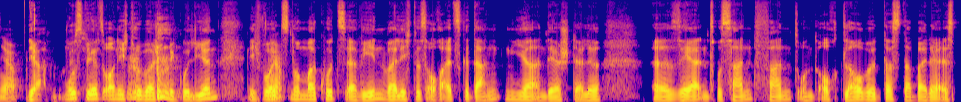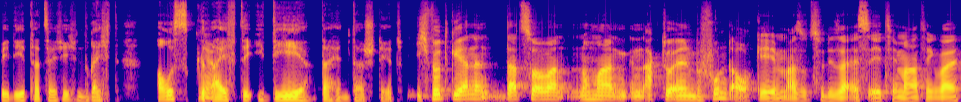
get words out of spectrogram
ja. Ja, musst du jetzt auch nicht drüber spekulieren. Ich wollte es ja. nur mal kurz erwähnen, weil ich das auch als Gedanken hier an der Stelle äh, sehr interessant fand und auch glaube, dass da bei der SPD tatsächlich ein recht ausgereifte ja. Idee dahinter steht. Ich würde gerne dazu aber nochmal einen aktuellen Befund auch geben, also zu dieser SE-Thematik, weil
